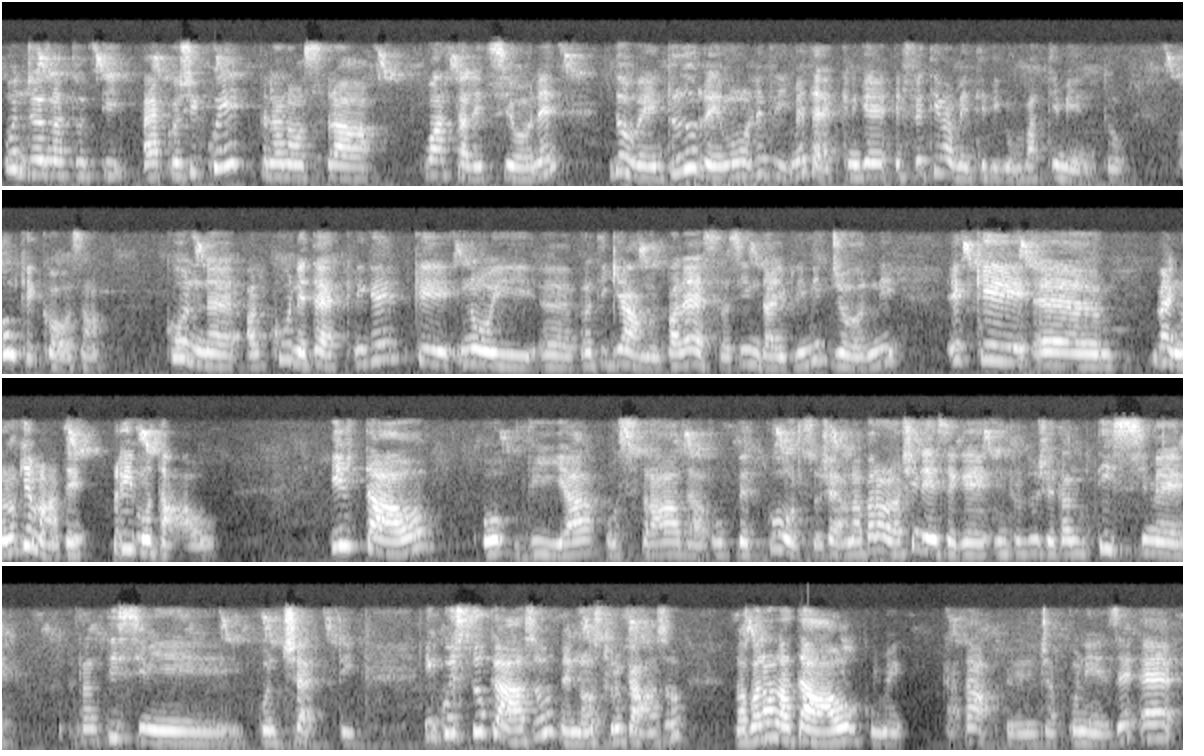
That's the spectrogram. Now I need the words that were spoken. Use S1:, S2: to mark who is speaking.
S1: Buongiorno a tutti, eccoci qui per la nostra quarta lezione dove introdurremo le prime tecniche effettivamente di combattimento. Con che cosa? Con eh, alcune tecniche che noi eh, pratichiamo in palestra sin dai primi giorni e che eh, vengono chiamate primo Tao. Il Tao o via o strada o percorso, cioè una parola cinese che introduce tantissimi concetti in questo caso, nel nostro caso, la parola Tao, come kata per il giapponese, è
